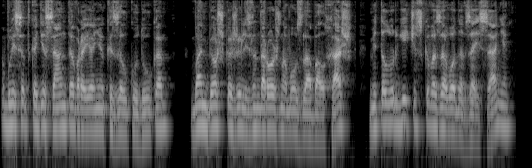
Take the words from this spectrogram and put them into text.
Высадка десанта в районе Кызылкудука, бомбежка железнодорожного узла Балхаш, металлургического завода в Зайсане,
